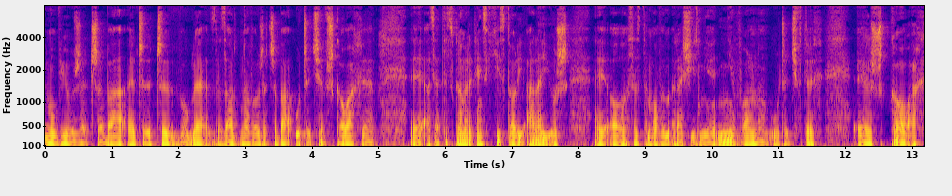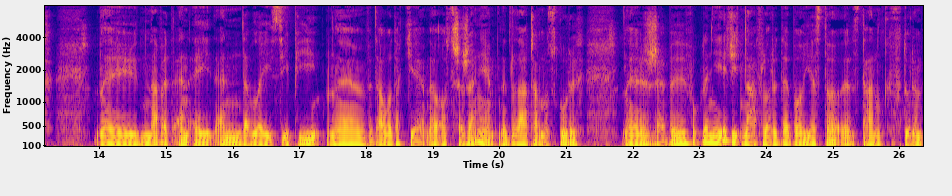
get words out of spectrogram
mówił, że trzeba, czy, czy w ogóle zaordynował, że trzeba uczyć w szkołach azjatycko-amerykańskiej historii, ale już o systemowym rasizmie nie wolno uczyć w tych szkołach. Nawet NAACP wydało takie ostrzeżenie dla czarnoskórych, żeby w ogóle nie jeździć na Florydę, bo jest to stan, w którym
